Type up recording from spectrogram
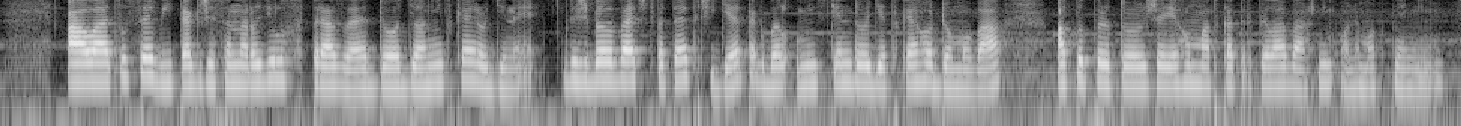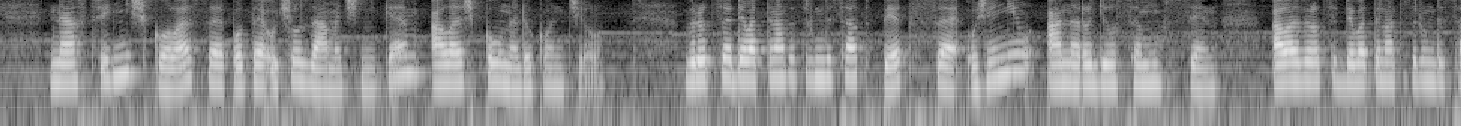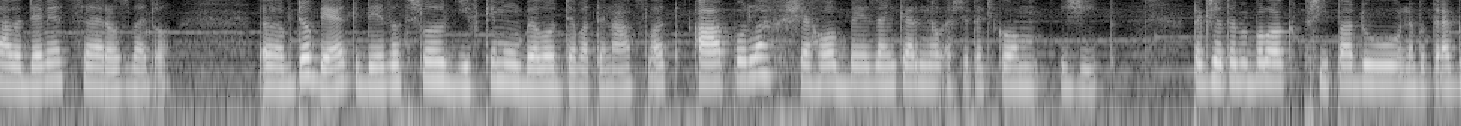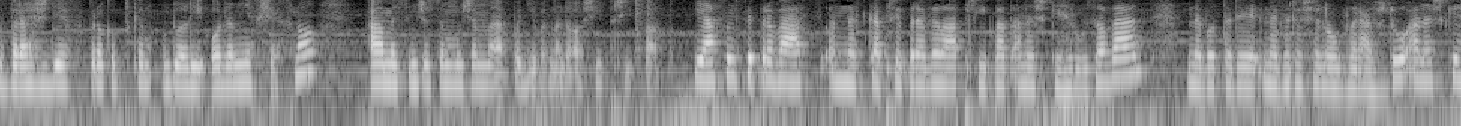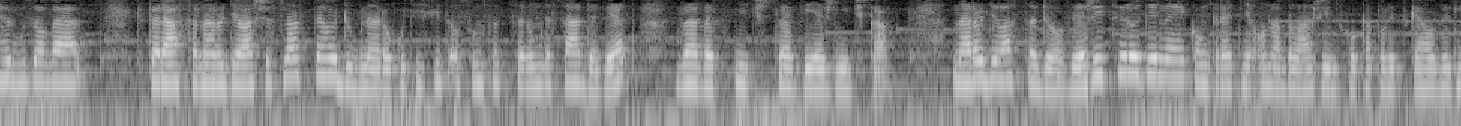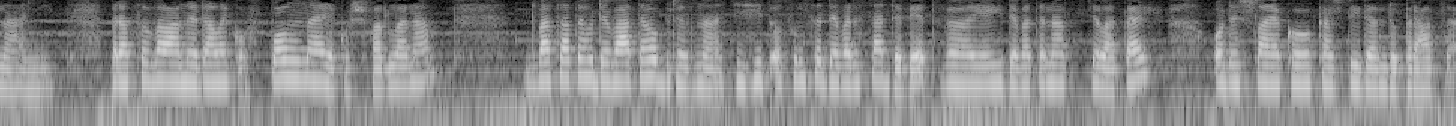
Ale co se ví, takže se narodil v Praze do dělnické rodiny. Když byl ve čtvrté třídě, tak byl umístěn do dětského domova a to proto, že jeho matka trpěla vážným onemocněním. Na střední škole se poté učil zámečníkem, ale školu nedokončil. V roce 1975 se oženil a narodil se mu syn, ale v roce 1979 se rozvedl. E, v době, kdy zastřelil dívky, mu bylo 19 let a podle všeho by Zenker měl ještě teďkom žít. Takže to by bylo k případu, nebo teda k vraždě v Prokopském údolí ode mě všechno a myslím, že se můžeme podívat na další případ. Já jsem si pro vás dneska připravila případ Anešky Hrůzové, nebo tedy nevyřešenou vraždu Anešky Hrůzové, která se narodila 16. dubna roku 1879 ve vesničce Věžnička. Narodila se do věřící rodiny, konkrétně ona byla římskokatolického vyznání. Pracovala nedaleko v Polné jako švadlena, 29. března 1899 v jejich 19 letech odešla jako každý den do práce.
